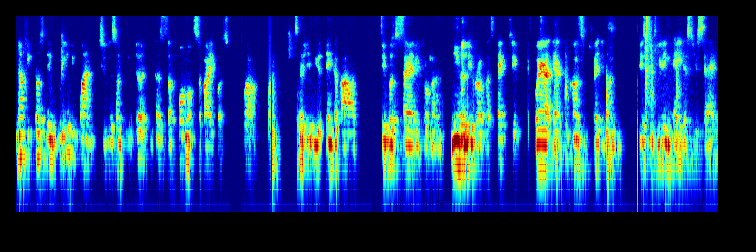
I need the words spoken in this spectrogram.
not because they really want to do something good, because it's a form of survival as well. Especially if you think about civil society from a neoliberal perspective, where they're concentrated on distributing aid, as you say,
